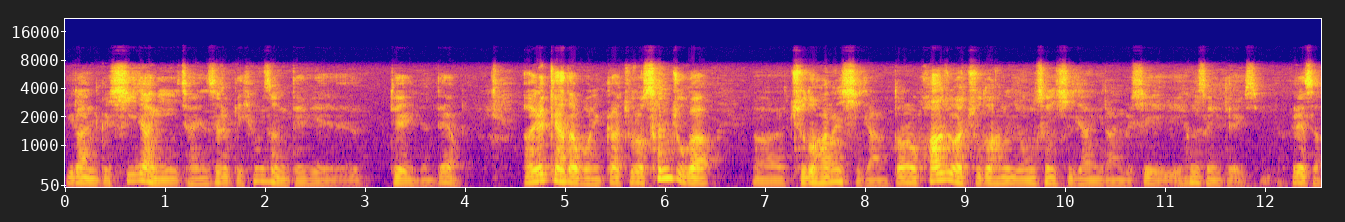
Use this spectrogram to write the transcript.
이러한 그 시장이 자연스럽게 형성되게 되어 있는데요. 어, 이렇게 하다 보니까 주로 선주가 어, 주도하는 시장 또는 화주가 주도하는 용선 시장이라는 것이 형성이 되어 있습니다. 그래서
